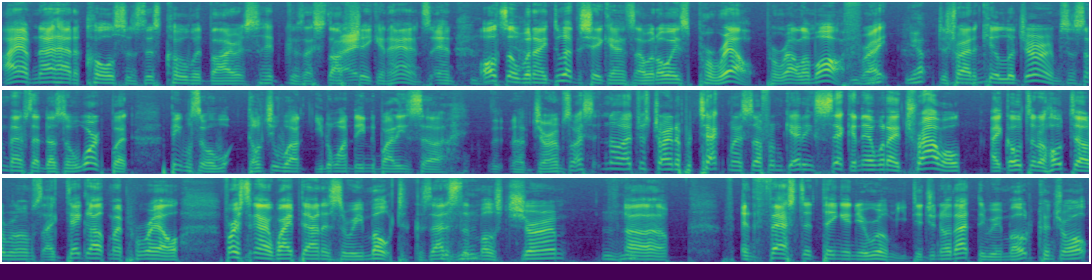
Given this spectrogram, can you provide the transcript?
I have not had a cold since this COVID virus hit because I stopped Right. shaking hands. And also, when I do have to shake hands, I would always Purell, Purell them off, right? Yep. To try to kill the germs. And sometimes that doesn't work. But people say, well, don't you want, you don't want anybody's uh, uh, germs? So I said, no, I'm just trying to protect myself from getting sick. And then when I travel, I go to the hotel rooms, I take out my Purell. First thing I wipe down is the remote because that is the most germ uh, infested thing in your room. Did you know that? The remote control?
